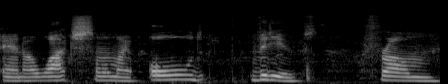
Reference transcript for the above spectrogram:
and I'll watch some of my old videos from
